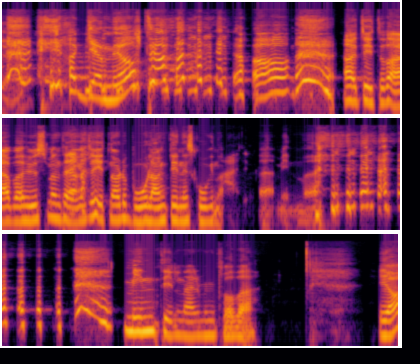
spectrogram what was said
Ja, genialt, ja! ja. Jeg har ikke hytte, da. Jeg har bare hus, men trenger ikke hytte når du bor langt inne i skogen. Nei, det er min Min tilnærming på det. Ja,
